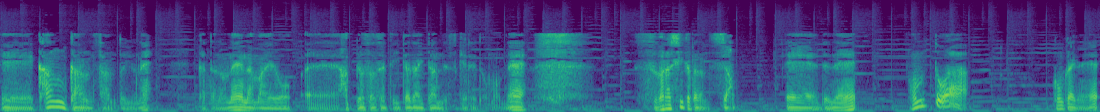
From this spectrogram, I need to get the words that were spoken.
えカンカンさんというね、方のね、名前を、え発表させていただいたんですけれどもね、素晴らしい方なんですよ。えー、でね、本当は、今回ね、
